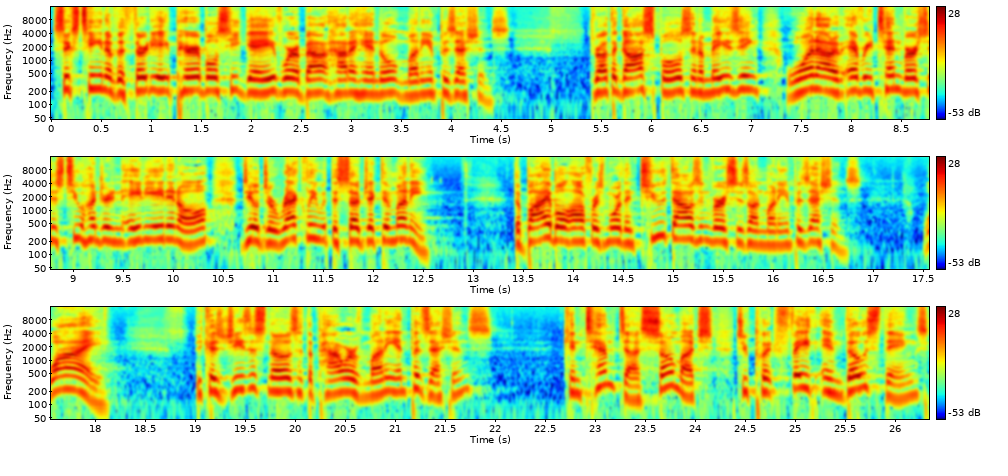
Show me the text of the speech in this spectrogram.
16 of the 38 parables he gave were about how to handle money and possessions. Throughout the Gospels, an amazing one out of every 10 verses, 288 in all, deal directly with the subject of money. The Bible offers more than 2,000 verses on money and possessions. Why? Because Jesus knows that the power of money and possessions can tempt us so much to put faith in those things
